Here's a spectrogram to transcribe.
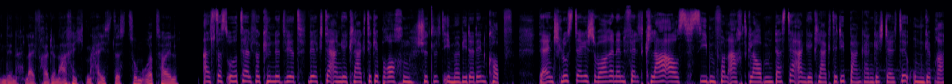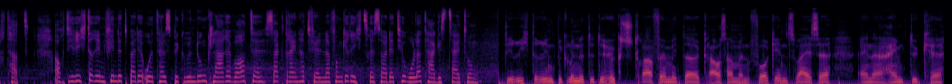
In den Live-Radio-Nachrichten heißt es zum Urteil, als das Urteil verkündet wird, wirkt der Angeklagte gebrochen, schüttelt immer wieder den Kopf. Der Entschluss der Geschworenen fällt klar aus. Sieben von acht glauben, dass der Angeklagte die Bankangestellte umgebracht hat. Auch die Richterin findet bei der Urteilsbegründung klare Worte, sagt Reinhard Fellner vom Gerichtsressort der Tiroler Tageszeitung. Die Richterin begründete die Höchststrafe mit der grausamen Vorgehensweise einer Heimtücke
